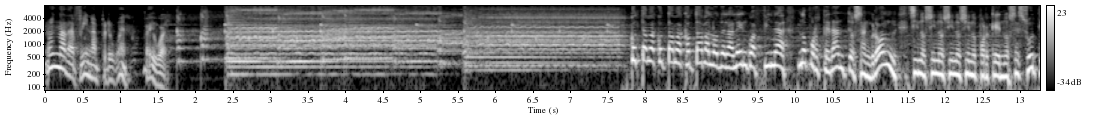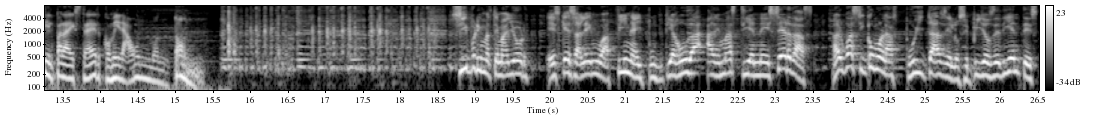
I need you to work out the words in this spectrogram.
No es nada fina, pero bueno, da igual. Lo de la lengua fina, no por pedante o sangrón, sino, sino, sino, sino porque nos es útil para extraer comida un montón. Sí, primate mayor, es que esa lengua fina y puntiaguda además tiene cerdas, algo así como las puitas de los cepillos de dientes,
